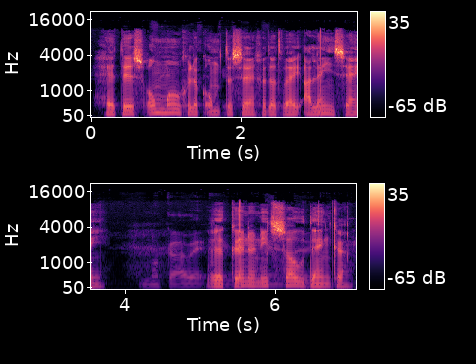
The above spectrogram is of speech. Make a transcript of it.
het is onmogelijk om te zeggen dat wij alleen zijn. We kunnen niet zo denken.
